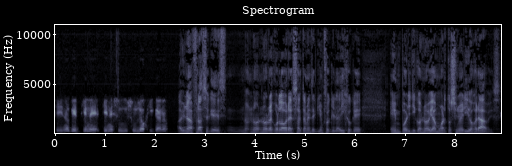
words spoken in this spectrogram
sino que tiene tiene su, su lógica, ¿no? Hay una frase que no, no, no recuerdo ahora exactamente quién fue que la dijo, que en políticos no había muertos sino heridos graves.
